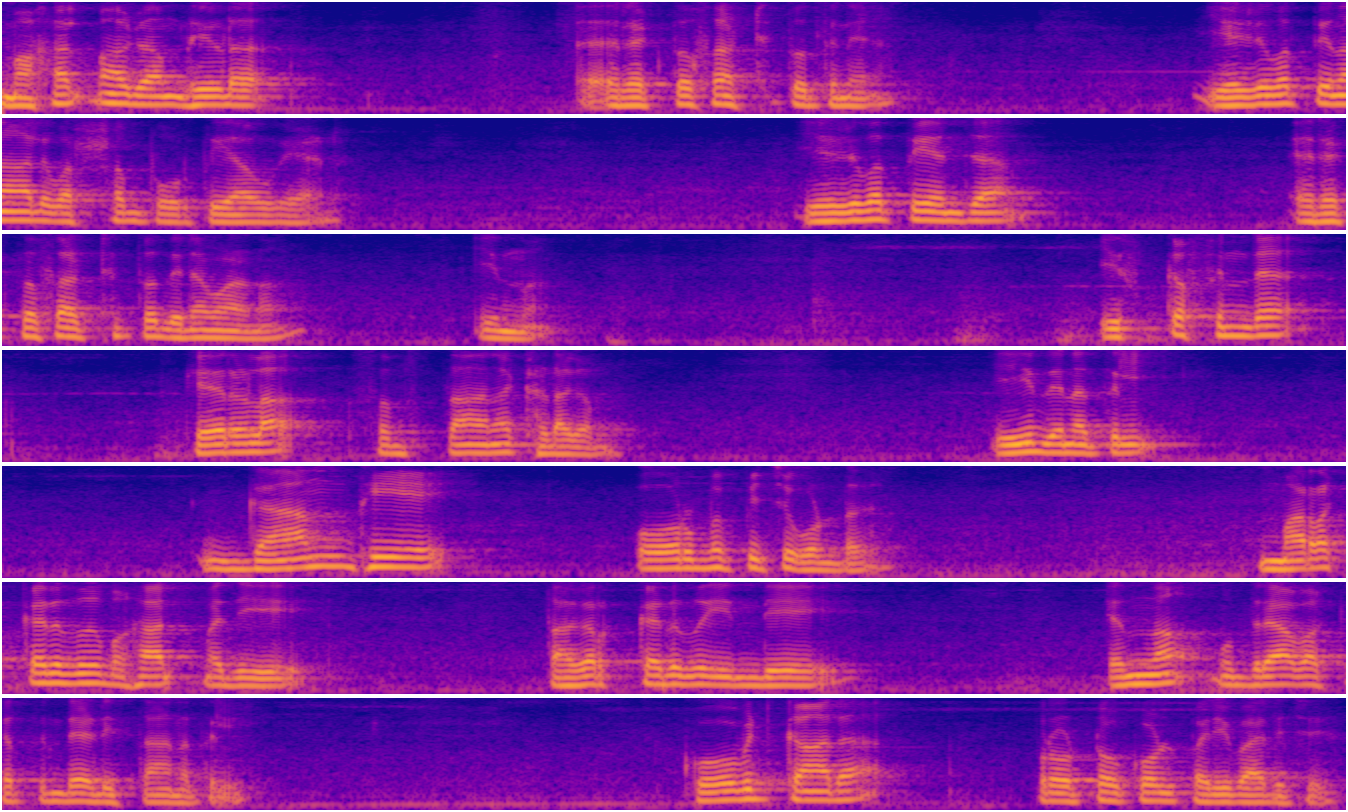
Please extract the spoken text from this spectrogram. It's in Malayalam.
മഹാത്മാഗാന്ധിയുടെ രക്തസാക്ഷിത്വത്തിന് എഴുപത്തിനാല് വർഷം പൂർത്തിയാവുകയാണ്. എഴുപത്തിയഞ്ചാം രക്തസാക്ഷിത്വ ദിനമാണ് ഇന്ന്. ഇസ്കഫിന്റെ കേരള സംസ്ഥാന ഘടകം ഈ ദിനത്തിൽ ഗാന്ധിയെ ഓർമ്മിപ്പിച്ചുകൊണ്ട് മറക്കരുത് മഹാത്മജിയെ തകർക്കരുത് ഇന്ത്യയെ എന്ന മുദ്രാവാക്യത്തിന്റെ അടിസ്ഥാനത്തിൽ കോവിഡ് കാല പ്രോട്ടോക്കോൾ പരിപാലിച്ച്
